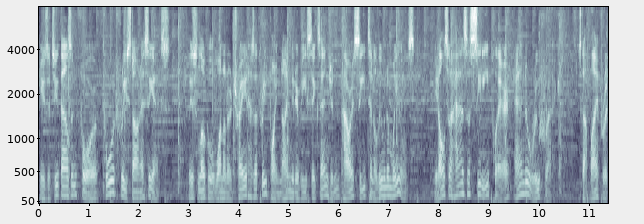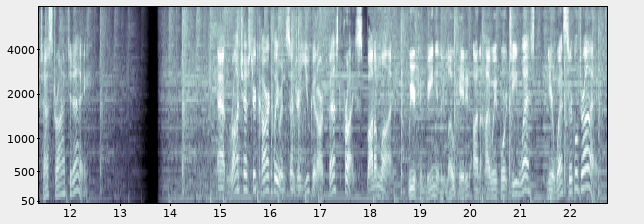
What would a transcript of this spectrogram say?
Here's a 2004 Ford Freestar SES. This local 100 trade has a 3.9-liter V6 engine, power seats, and aluminum wheels. It also has a CD player and a roof rack. Stop by for a test drive today. At Rochester Car Clearance Center, you get our best price, bottom line. We are conveniently located on Highway 14 West near West Circle Drive.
